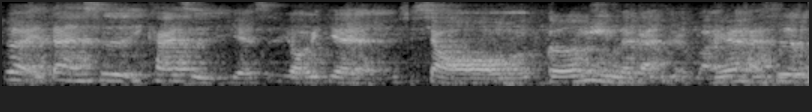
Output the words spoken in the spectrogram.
对，但是一开始也是有一点小革命的感觉吧，因为还是。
